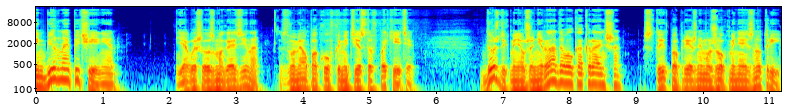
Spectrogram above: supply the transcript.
Имбирное печенье. Я вышел из магазина с двумя упаковками теста в пакете. Дождик меня уже не радовал, как раньше. Стыд по-прежнему жег меня изнутри,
